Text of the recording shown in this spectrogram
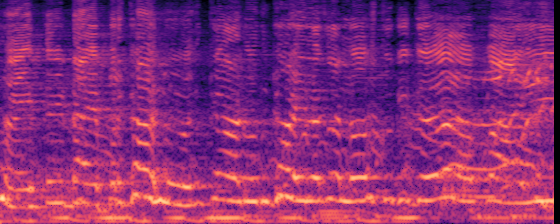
नाहीतरी डायपर घालून काढून खायला झालो असतो की ग बाई?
